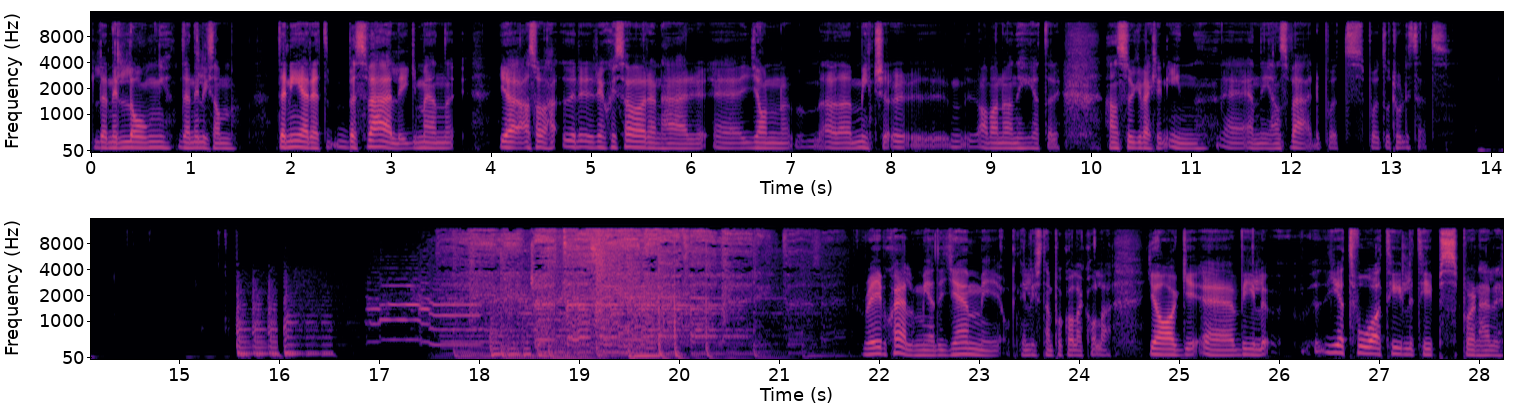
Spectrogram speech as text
Den är lång, den är liksom, den är rätt besvärlig men ja, alltså, regissören här, eh, John eh, äh, Mitchell, äh, vad han heter, han suger verkligen in eh, en i hans värld på ett, på ett otroligt sätt. Rave själv med Jemmy och ni lyssnar på Kolla kolla. Jag eh, vill ge två till tips på den här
